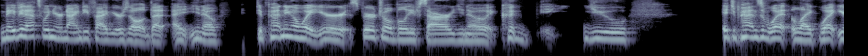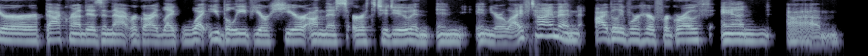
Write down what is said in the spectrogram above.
maybe that's when you're 95 years old. But uh, you know, depending on what your spiritual beliefs are, you know, it could you. It depends what like what your background is in that regard, like what you believe you're here on this earth to do in in in your lifetime. And I believe we're here for growth and um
